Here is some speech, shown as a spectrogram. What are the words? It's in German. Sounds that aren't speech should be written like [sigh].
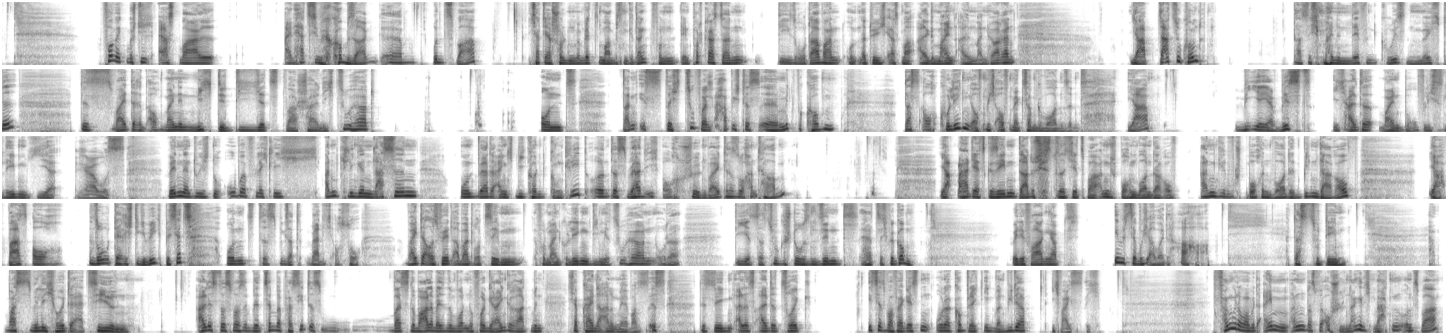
Vorweg möchte ich erstmal ein herzliches [laughs] Willkommen sagen. Ähm, und zwar, ich hatte ja schon beim letzten Mal ein bisschen gedankt von den Podcastern, die so da waren und natürlich erstmal allgemein allen meinen Hörern. Ja, dazu kommt, dass ich meinen Neffen grüßen möchte. Des Weiteren auch meine Nichte, die jetzt wahrscheinlich zuhört. Und dann ist durch Zufall, habe ich das äh, mitbekommen, dass auch Kollegen auf mich aufmerksam geworden sind. Ja, wie ihr ja wisst, ich halte mein berufliches Leben hier raus. Wenn natürlich nur oberflächlich anklingen lassen und werde eigentlich nie kon konkret und das werde ich auch schön weiter so handhaben. Ja, man hat jetzt gesehen, dadurch, [laughs] dass ich jetzt mal angesprochen worden darauf, angesprochen worden bin darauf, ja, war es auch so der richtige Weg bis jetzt. Und das, wie gesagt, werde ich auch so weiter auswählen, aber trotzdem von meinen Kollegen, die mir zuhören oder die jetzt dazugestoßen sind, herzlich willkommen. Wenn ihr Fragen habt, ihr wisst ja, wo ich arbeite. Haha. Das zu dem. Was will ich heute erzählen? Alles das, was im Dezember passiert ist, was normalerweise in eine Folge reingeraten bin, ich habe keine Ahnung mehr, was es ist. Deswegen alles alte Zeug ist jetzt mal vergessen oder kommt vielleicht irgendwann wieder. Ich weiß es nicht. Fangen wir doch mal mit einem an, was wir auch schon lange nicht mehr hatten. Und zwar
